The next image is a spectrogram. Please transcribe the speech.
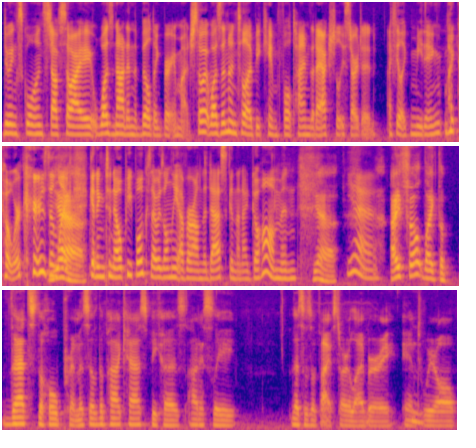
doing school and stuff, so I was not in the building very much. So it wasn't until I became full time that I actually started, I feel like, meeting my coworkers and yeah. like getting to know people because I was only ever on the desk and then I'd go home and yeah. Yeah. I felt like the that's the whole premise of the podcast because honestly, this is a five star library and mm-hmm. we're all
